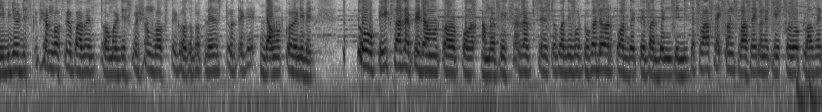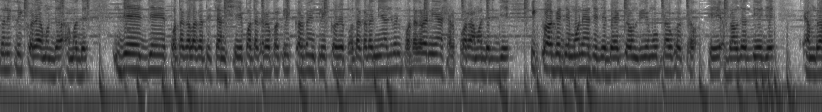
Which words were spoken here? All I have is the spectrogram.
এই ভিডিও ডিসক্রিপশন বক্সে পাবেন। তো আমার ডিসক্রিপশন বক্স থেকে অথবা প্লে স্টোর থেকে ডাউনলোড করে নেবেন। তো পিক্সার অ্যাপটি ডাউনলোড করার পর আমরা পিক্সার অ্যাপসে টোকা দিব। টোকা দেওয়ার পর দেখতে পারবেন যে নিচে প্লাস আইকন প্লাস আইকনে ক্লিক করব। প্লাস আইকনে ক্লিক করে আমাদের আমাদের যে যে পতাকা লাগাতে চান, সেই পতাকার উপর ক্লিক করবেন। ক্লিক করে পতাকাটা নিয়ে আসবেন। পতাকাটা নিয়ে আসার পর আমাদের যে, একটু আগে যে মনে আছে যে ব্যাকগ্রাউন্ড রিমুভ একটা ব্রাউজার দিয়ে যে আমরা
